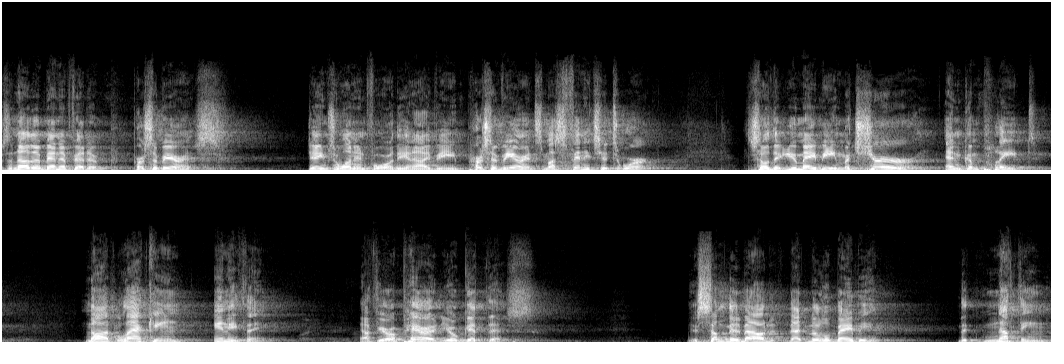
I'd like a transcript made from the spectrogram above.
There's another benefit of perseverance. James 1 and 4, the NIV. Perseverance must finish its work so that you may be mature and complete, not lacking anything. Now, if you're a parent, you'll get this. There's something about that little baby that nothing,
